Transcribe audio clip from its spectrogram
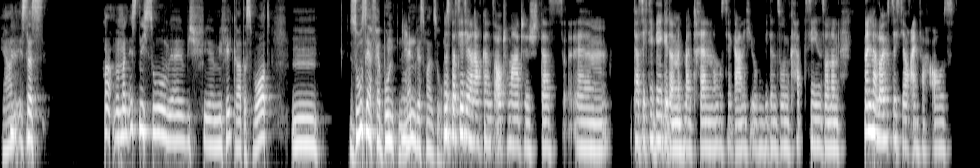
ja, ist Mhm. Man ist nicht so, äh, ich, mir fehlt gerade das Wort, mh, so sehr verbunden, Ja. nennen wir es mal so. Und es passiert ja dann auch ganz automatisch, dass, ähm, dass sich die Wege dann manchmal trennen. Man muss ja gar nicht irgendwie dann so einen Cut ziehen, sondern manchmal läuft es sich ja auch einfach aus.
